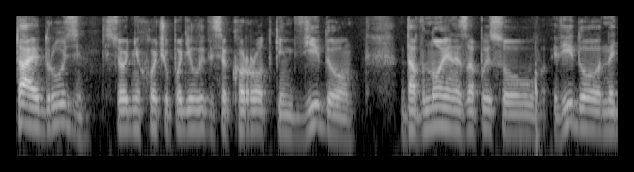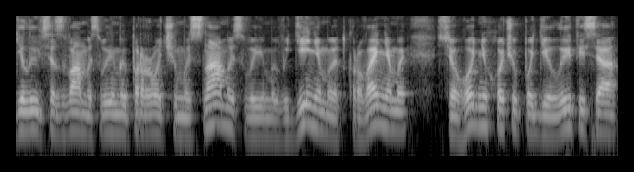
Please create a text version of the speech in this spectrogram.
Вітаю, друзі! Сьогодні хочу поділитися коротким відео. Давно я не записував відео, не ділився з вами своїми пророчими снами, своїми видіннями, откровеннями. Сьогодні хочу поділитися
